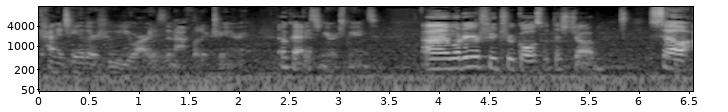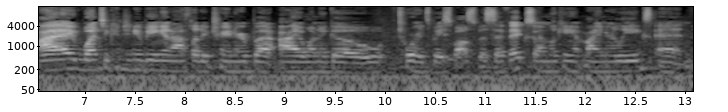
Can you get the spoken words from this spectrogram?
kind of tailor who you are as an athletic trainer. Okay. Based on your experience. And um, what are your future goals with this job? So I want to continue being an athletic trainer, but I want to go towards baseball specific. So I'm looking at minor leagues and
